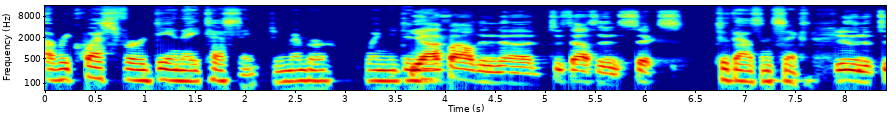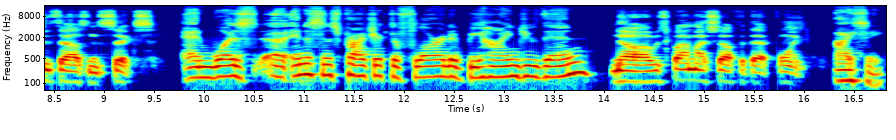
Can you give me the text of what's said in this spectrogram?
a request for DNA testing? Do you remember when you did yeah that? i filed in uh, 2006 2006 june of 2006 and was uh, innocence project of florida behind you then? No i was by myself at that point. I see.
